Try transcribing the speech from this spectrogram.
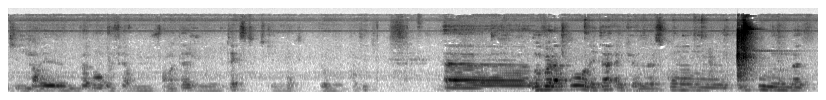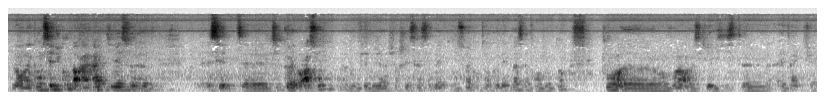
qui permet vraiment de faire du formatage du texte, ce qui est plutôt pratique. Euh, donc voilà pour l'état actuel. Ce qu'on, on, a, commencé du coup par réactiver cette euh, petite collaboration. Donc déjà chercher ça, c'est bête. En soi, quand on ne connaît pas, ça prend du temps pour euh, voir ce qui existe à l'état actuel.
